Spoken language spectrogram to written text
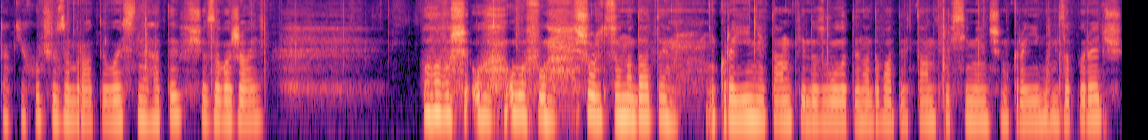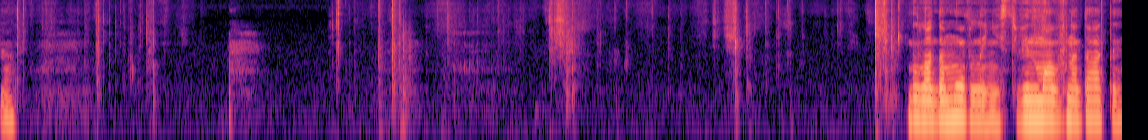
Так, я хочу забрати весь негатив, що заважає Олафу, Шольцу надати Україні танки, дозволити надавати танки всім іншим країнам. Заперечую. Була домовленість, він мав надати,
